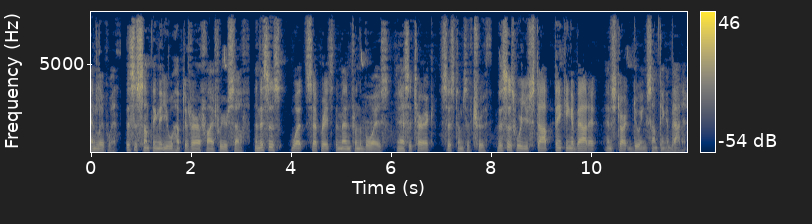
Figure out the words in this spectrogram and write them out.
and live with. This is something that you will have to verify for yourself. And this is what separates the men from the boys in esoteric systems of truth. This is where you stop thinking about it and start doing something about it.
